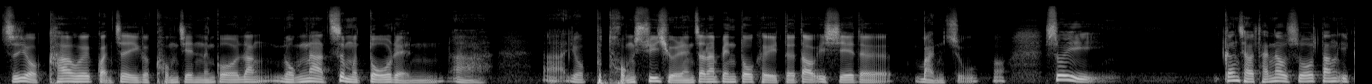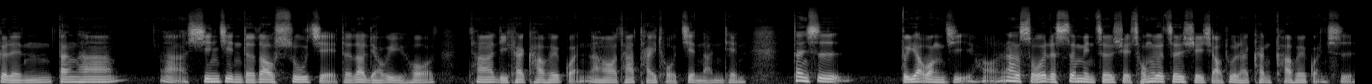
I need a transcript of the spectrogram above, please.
只有咖啡馆这一个空间，能够让容纳这么多人啊啊，有不同需求的人在那边都可以得到一些的满足哦。所以刚才谈到说，当一个人当他。啊，心境得到疏解、得到疗愈以后，他离开咖啡馆，然后他抬头见蓝天。但是不要忘记哈，那个所谓的生命哲学，从一个哲学角度来看，咖啡馆是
